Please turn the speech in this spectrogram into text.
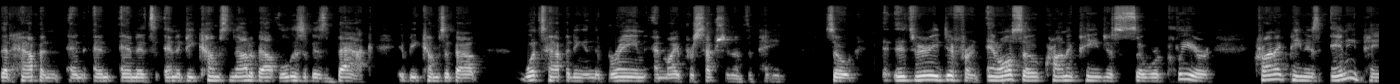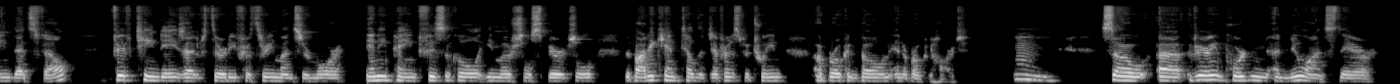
that happen, and and and it's and it becomes not about Elizabeth's back. It becomes about what's happening in the brain and my perception of the pain. So it's very different. And also, chronic pain, just so we're clear, chronic pain is any pain that's felt 15 days out of 30 for three months or more. Any pain, physical, emotional, spiritual. The body can't tell the difference between a broken bone and a broken heart. Mm. So, uh, very important a nuance there.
